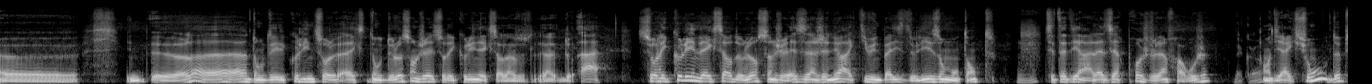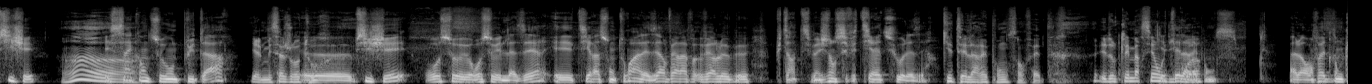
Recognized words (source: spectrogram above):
euh, une- euh, donc des collines sur le, donc de Los Angeles sur des collines à l'extérieur de, de- ah, sur les collines à l'extérieur de Los Angeles, les ingénieurs activent une balise de liaison montante, Mhm. c'est-à-dire un laser proche de l'infrarouge, en direction de Psyché. Ah Et 50 secondes plus tard, il y a le message retour euh, Psyché reçoit- recevait le laser et tire à son tour un laser vers, la- vers le. euh, Putain, t'imagines, on s'est fait tirer dessus au laser. qui était la réponse en fait et donc les martiens Qui ont dit était la réponse? Alors en fait, donc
